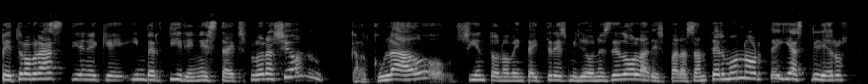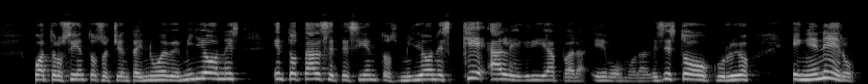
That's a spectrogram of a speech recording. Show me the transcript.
Petrobras tiene que invertir en esta exploración, calculado 193 millones de dólares para Santelmo Norte y Astilleros 489 millones, en total 700 millones. Qué alegría para Evo Morales. Esto ocurrió en enero.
